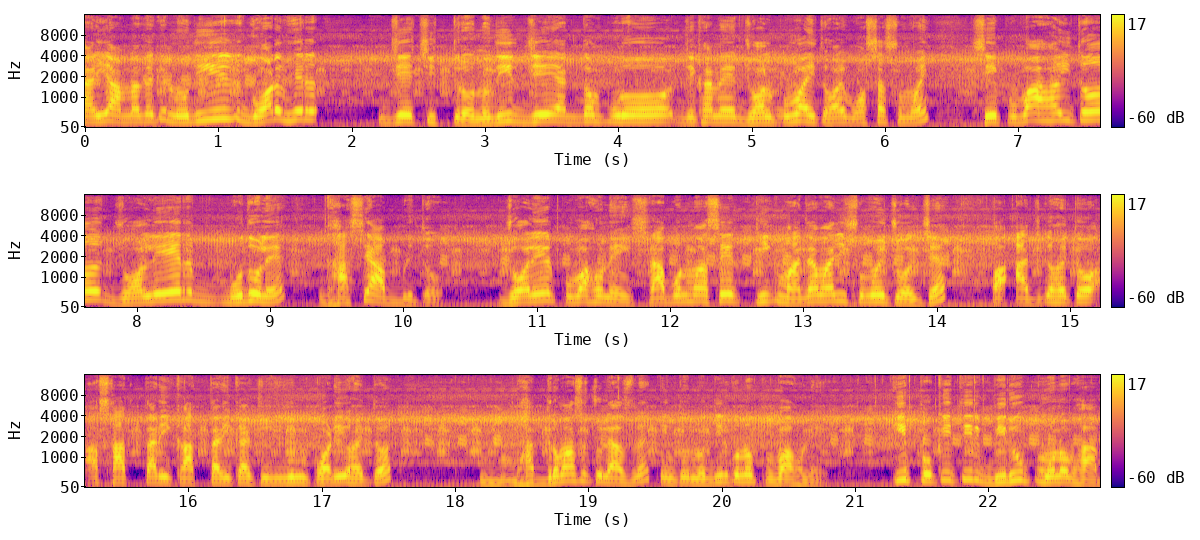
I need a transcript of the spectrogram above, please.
দাঁড়িয়ে আপনাদেরকে নদীর গর্ভের যে চিত্র, নদীর যে একদম পুরো যেখানে জল প্রবাহিত হয় বর্ষার সময়, সেই প্রবাহিত জলের বদলে ঘাসে আবৃত। জলের প্রবাহ নেই। শ্রাবণ মাসের ঠিক মাঝামাঝি সময় চলছে। আজকে হয়তো সাত তারিখ, আট তারিখ আর কিছুদিন পরেই হয়তো ভাদ্র মাসও চলে আসবে, কিন্তু নদীর কোনো প্রবাহ নেই। কি প্রকৃতির বিরূপ মনোভাব?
